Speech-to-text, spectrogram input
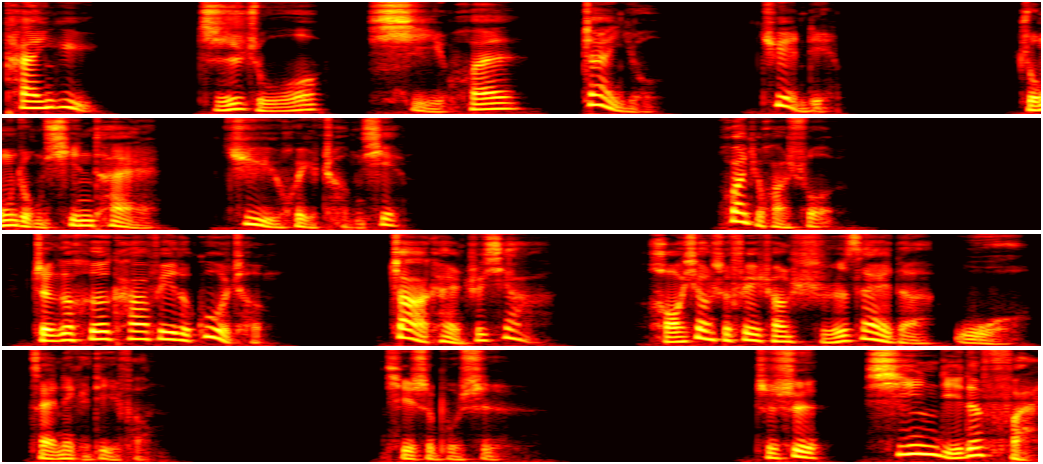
贪欲、执着、喜欢。占有、眷恋，种种心态聚会呈现。换句话说，整个喝咖啡的过程，乍看之下，好像是非常实在的我在那个地方。其实不是，只是心里的反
